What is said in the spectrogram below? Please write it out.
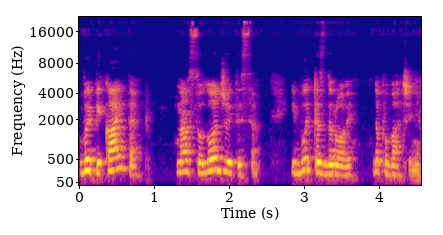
Випікайте, насолоджуйтеся і будьте здорові. До побачення.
